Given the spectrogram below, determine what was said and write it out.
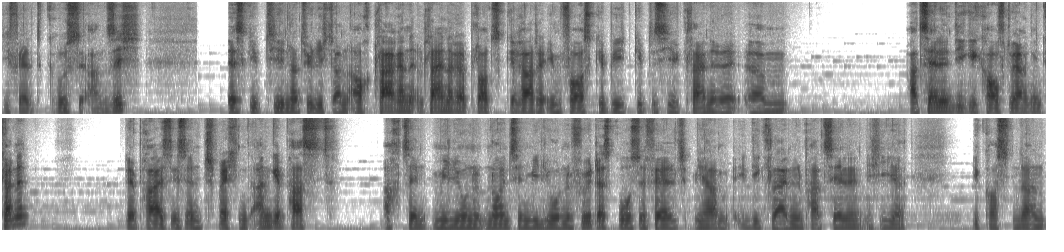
die Feldgröße an sich. Es gibt hier natürlich dann auch kleinere, kleinere Plots. Gerade im Forstgebiet gibt es hier kleinere ähm, Parzellen, die gekauft werden können. Der Preis ist entsprechend angepasst. 18 Millionen, 19 Millionen für das große Feld. Wir haben die kleinen Parzellen hier. Die kosten dann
